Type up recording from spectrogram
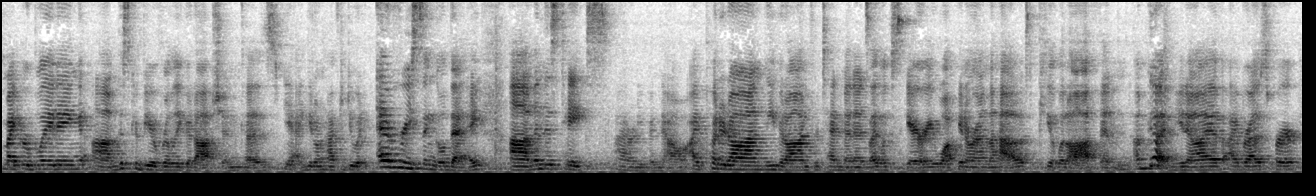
microblading, um, this could be a really good option because, yeah, you don't have to do it every single day. Um, and this takes, I don't even know. I put it on, leave it on for 10 minutes. I look scary walking around the house, peel it off, and I'm good. You know, I have eyebrows for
